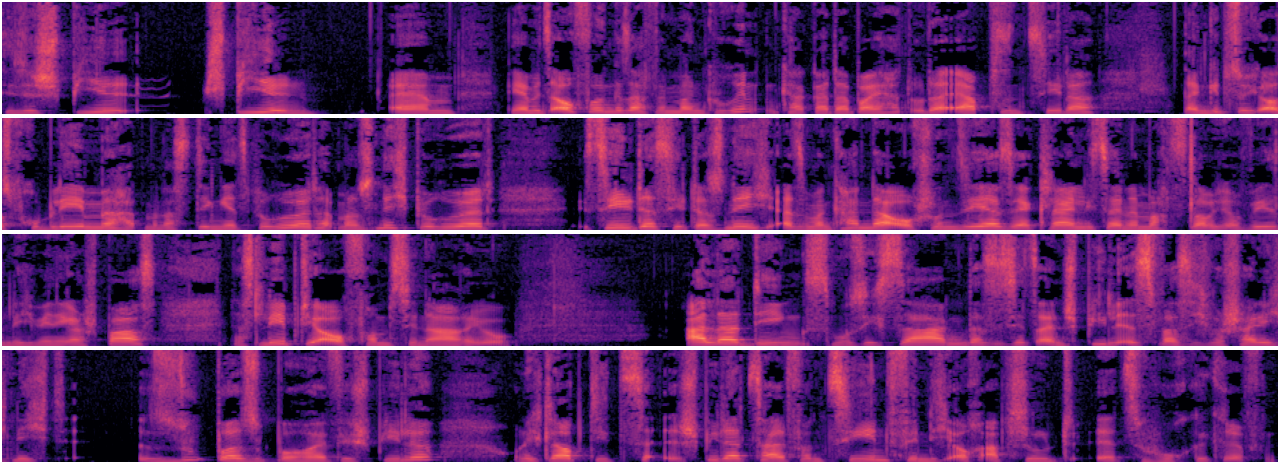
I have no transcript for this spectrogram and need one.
dieses Spiel spielen. Ähm, wir haben jetzt auch vorhin gesagt, wenn man Korinthenkacker dabei hat oder Erbsenzähler, dann gibt es durchaus Probleme. Hat man das Ding jetzt berührt? Hat man es nicht berührt? Zählt das, zählt das nicht? Also man kann da auch schon sehr, sehr kleinlich sein. Dann macht es, glaube ich, auch wesentlich weniger Spaß. Das lebt ja auch vom Szenario. Allerdings muss ich sagen, dass es jetzt ein Spiel ist, was ich wahrscheinlich nicht super, super häufig spiele. Und ich glaube, die Z Spielerzahl von 10 finde ich auch absolut äh, zu hoch gegriffen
